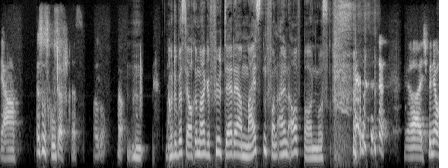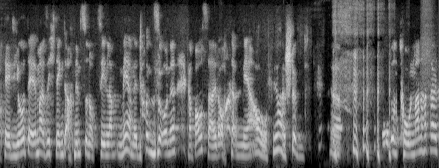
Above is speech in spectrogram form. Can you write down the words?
Ja, es ist guter Stress. Also, ja. Mhm. Aber du bist ja auch immer gefühlt der, der am meisten von allen aufbauen muss. Ja, ich bin ja auch der Idiot, der immer sich denkt, ach, nimmst du noch zehn Lampen mehr mit und so, ne? Da baust du halt auch mehr auf. Ja, stimmt. Ja. so ein Tonmann hat halt,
